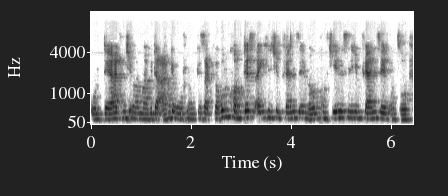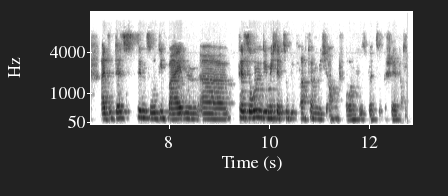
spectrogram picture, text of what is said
Und der hat mich immer mal wieder angerufen und gesagt, warum kommt das eigentlich nicht im Fernsehen, warum kommt jenes nicht im Fernsehen und so. Also das sind so die beiden äh, Personen, die mich dazu gebracht haben, mich auch mit Frauenfußball zu beschäftigen.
